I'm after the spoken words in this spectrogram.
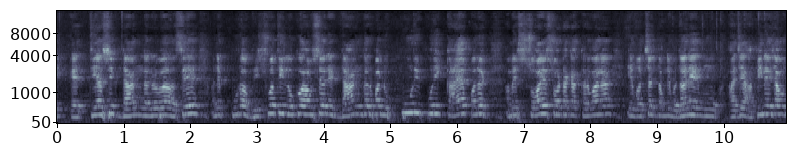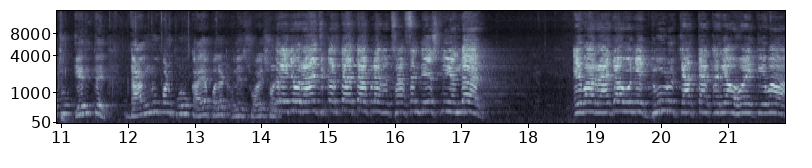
એક ઐતિહાસિક ડાંગ દરબાર હશે અને પૂરા વિશ્વથી લોકો આવશે અને ડાંગ દરબારનું પૂરી કાયા પલટ અમે સોએ સો ટકા કરવાના એ વચન તમને બધાને હું આજે આપીને જાઉં છું. એ રીતે ડાંગનું પણ પૂરું કાયા પલટ અમે સોએ સો અંગ્રેજો રાજ કરતા હતા આપણા શાસન દેશની અંદર, એવા રાજાઓને ધૂળ ચાટતા કર્યા હોય તેવા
